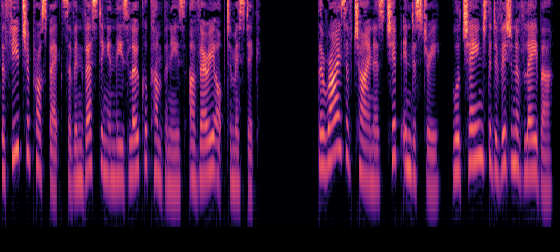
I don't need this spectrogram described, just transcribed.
the future prospects of investing in these local companies are very optimistic. The rise of China's chip industry will change the division of labor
